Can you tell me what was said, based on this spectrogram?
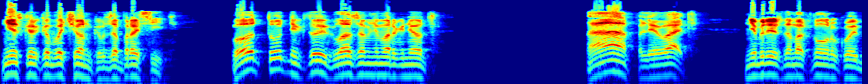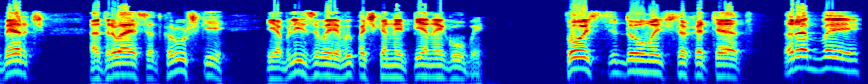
несколько бочонков запросить. Вот тут никто и глазом не моргнет. — А, плевать! — небрежно махнул рукой Берч, отрываясь от кружки и облизывая выпачканные пеной губы. — Пусть думают, что хотят. Рабы!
